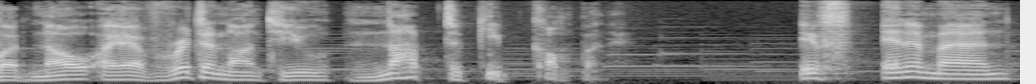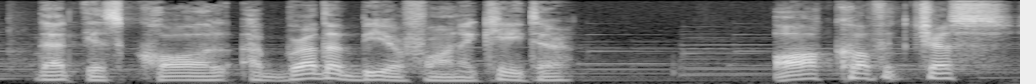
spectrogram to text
but now I have written unto you not to keep company if any man that is called a brother be a fornicator, or covetous,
